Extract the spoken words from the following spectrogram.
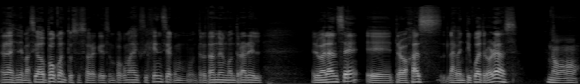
ahora es demasiado poco, entonces ahora que es un poco más de exigencia, como tratando de encontrar el, el balance, eh, ¿trabajás las 24 horas? No,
